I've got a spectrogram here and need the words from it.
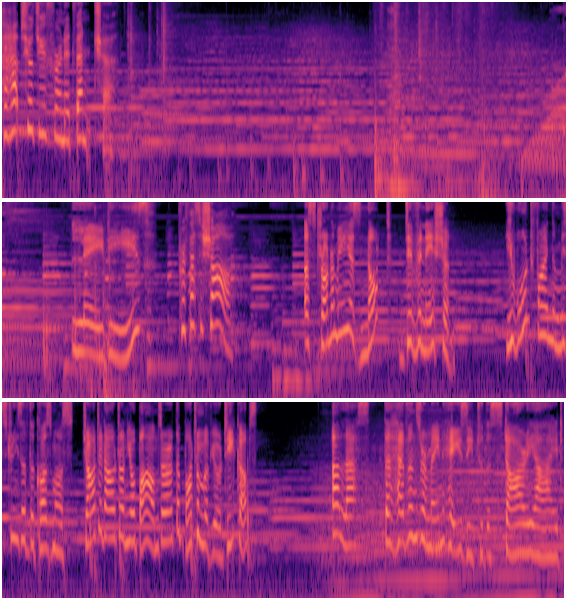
Perhaps you're due for an adventure. Ladies, Professor Shah, astronomy is not divination. You won't find the mysteries of the cosmos charted out on your palms or at the bottom of your teacups. Alas, the heavens remain hazy to the starry eyed.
